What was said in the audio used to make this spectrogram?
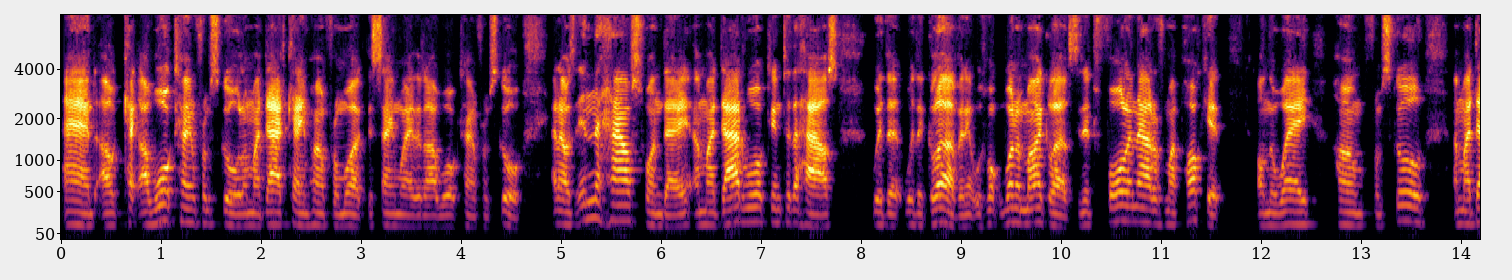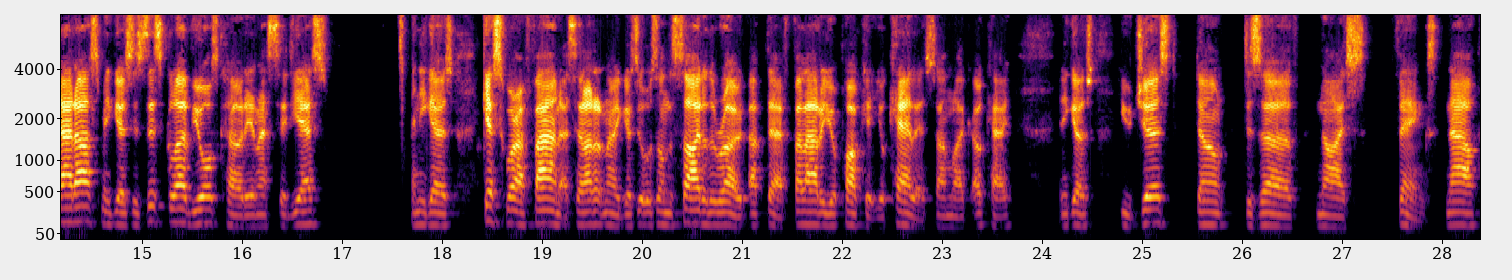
and I, I, walked home from school and my dad came home from work the same way that I walked home from school. And I was in the house one day and my dad walked into the house with a with a glove, and it was one of my gloves, and it had fallen out of my pocket on the way home from school. And my dad asked me, he goes, "Is this glove yours, Cody?" And I said, "Yes." And he goes, Guess where I found it? I said, I don't know. He goes, It was on the side of the road up there, fell out of your pocket. You're careless. So I'm like, Okay. And he goes, You just don't deserve nice things. Now,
